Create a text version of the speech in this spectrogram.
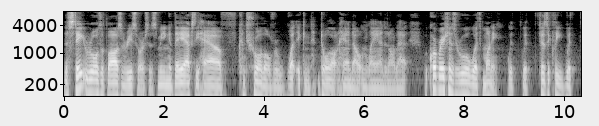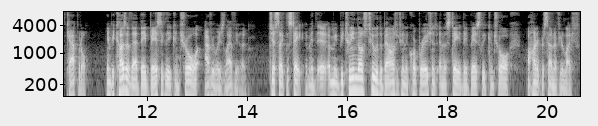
The state rules with laws and resources, meaning that they actually have control over what it can dole out and hand out and land and all that. But corporations rule with money, with, with physically with capital and because of that, they basically control everybody's livelihood, just like the state. I mean, I mean, between those two, the balance between the corporations and the state, they basically control 100% of your life.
